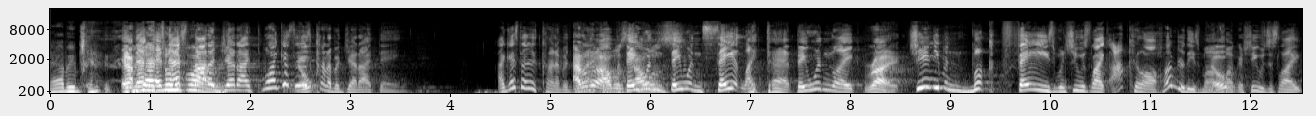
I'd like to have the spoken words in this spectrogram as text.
I'll be, and And, that- and that's not a hours. Jedi. Well, I guess it is Nope. kind of a Jedi thing. I guess that is kind of a Jedi I don't know, thing. I but was- they I wouldn't. was- They wouldn't say it like that. They wouldn't like. Right. She didn't even look phased when she was like, "I'll kill a hundred of these motherfuckers." She was just like,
